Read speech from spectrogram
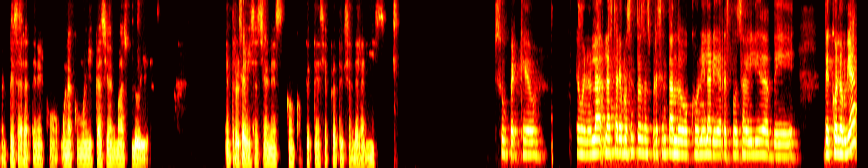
empezar a tener como una comunicación más fluida entre organizaciones con competencia de protección de la niñez. Súper, qué, bueno. La, la, estaremos entonces presentando con el área de responsabilidad de, de Colombia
